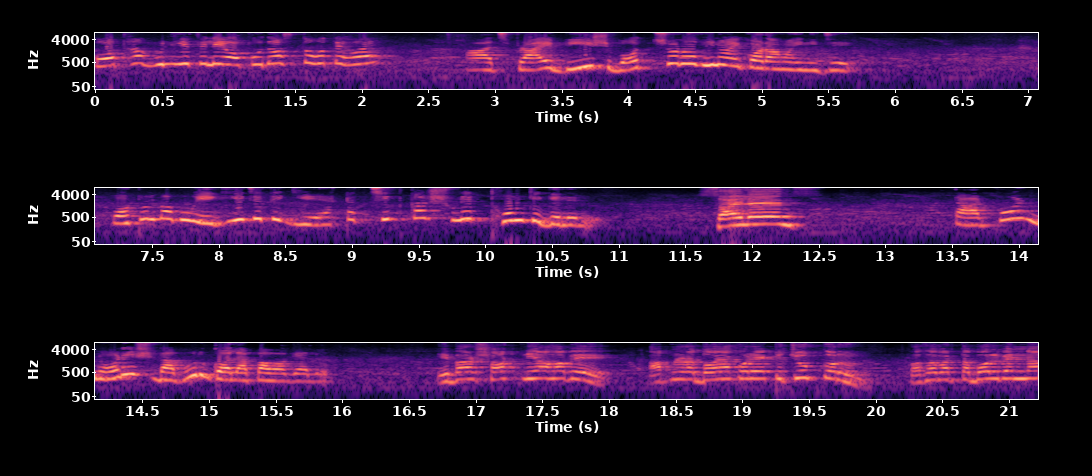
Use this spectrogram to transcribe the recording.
কথা গুলিয়ে ফেলে অপদস্থ হতে হয় আজ প্রায় বিশ বছর অভিনয় করা হয়নি যে। পটলবাবু এগিয়ে যেতে গিয়ে একটা চিৎকার শুনে থমকে গেলেন। সাইলেন্স! তারপর নরেশ বাবুর গলা পাওয়া গেল। এবার শট নেওয়া হবে। আপনারা দয়া করে একটু চুপ করুন। কথাবার্তা বলবেন না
